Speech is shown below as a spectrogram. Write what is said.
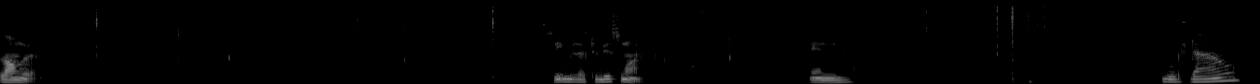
longer. Similar to this one. And move down.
